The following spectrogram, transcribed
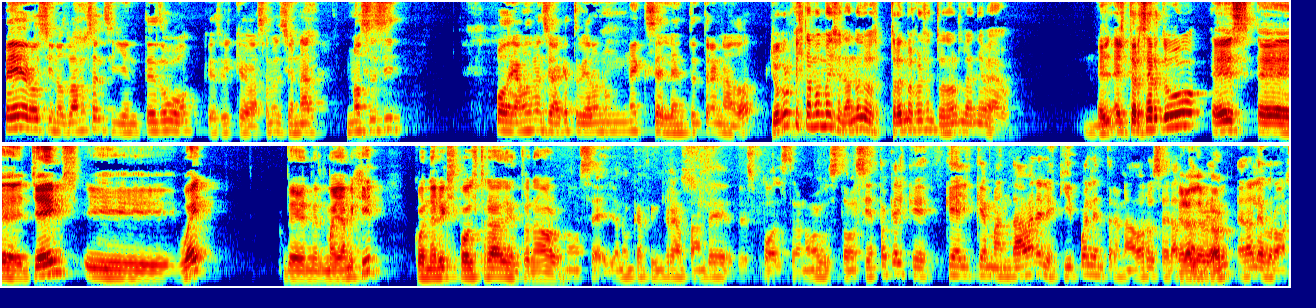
Pero si nos vamos al siguiente dúo, que es el que vas a mencionar, no sé si podríamos mencionar que tuvieron un excelente entrenador. Yo creo que estamos mencionando a los tres mejores entrenadores de la NBA, güey. El, el tercer dúo es eh, James y Wade de, en el Miami Heat con Eric Spolstra de entrenador. No sé, yo nunca fui un gran fan de, de Spolstra, no me gustó. Siento que el que, que el que mandaba en el equipo, el entrenador, o sea, era, ¿Era también- LeBron? Era LeBron.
